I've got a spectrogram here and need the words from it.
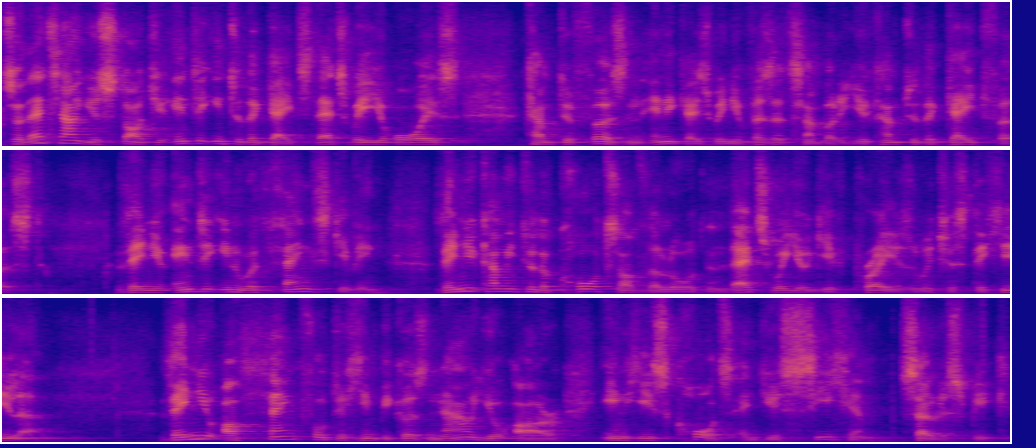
So that's how you start. You enter into the gates. That's where you always come to first. In any case, when you visit somebody, you come to the gate first. Then you enter in with thanksgiving. Then you come into the courts of the Lord, and that's where you give praise, which is tehillah. Then you are thankful to Him because now you are in His courts and you see Him, so to speak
